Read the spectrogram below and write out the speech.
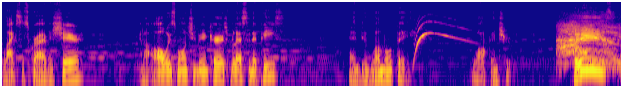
Like, subscribe, and share. And I always want you to be encouraged, blessed, and at peace. And do one more thing walk in truth. Peace.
